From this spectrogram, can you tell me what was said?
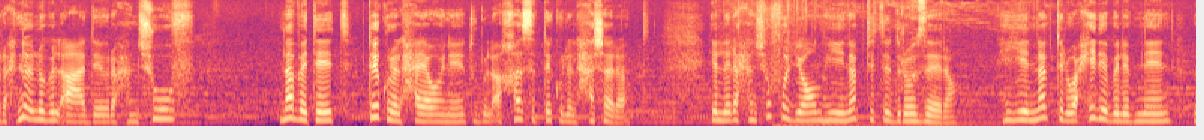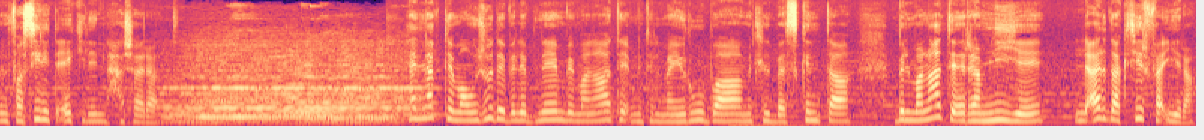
رح نقلب القعدة ورح نشوف نباتات بتاكل الحيوانات وبالأخص بتاكل الحشرات. يلي رح نشوفه اليوم هي نبتة دروزيرا. هي النبتة الوحيدة بلبنان من فصيلة آكلين الحشرات. هالنبتة موجودة بلبنان بمناطق مثل ميروبا مثل بسكنتا بالمناطق الرملية اللي أرضها كتير فقيرة.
